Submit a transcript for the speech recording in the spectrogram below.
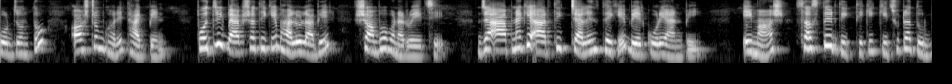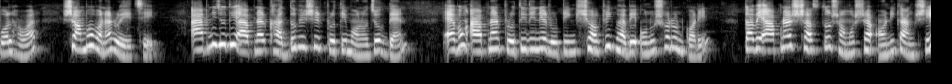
পর্যন্ত অষ্টম ঘরে থাকবেন। পৈতৃক ব্যবসা থেকে ভালো লাভের সম্ভাবনা রয়েছে, যা আপনাকে আর্থিক চ্যালেঞ্জ থেকে বের করে আনবে। এই মাস স্বাস্থ্যের দিক থেকে কিছুটা দুর্বল হওয়ার সম্ভাবনা রয়েছে। আপনি যদি আপনার খাদ্যাভ্যাসের প্রতি মনোযোগ দেন এবং আপনার প্রতিদিনের রুটিন সঠিকভাবে অনুসরণ করেন তবে আপনার স্বাস্থ্য সমস্যা অনেকাংশে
